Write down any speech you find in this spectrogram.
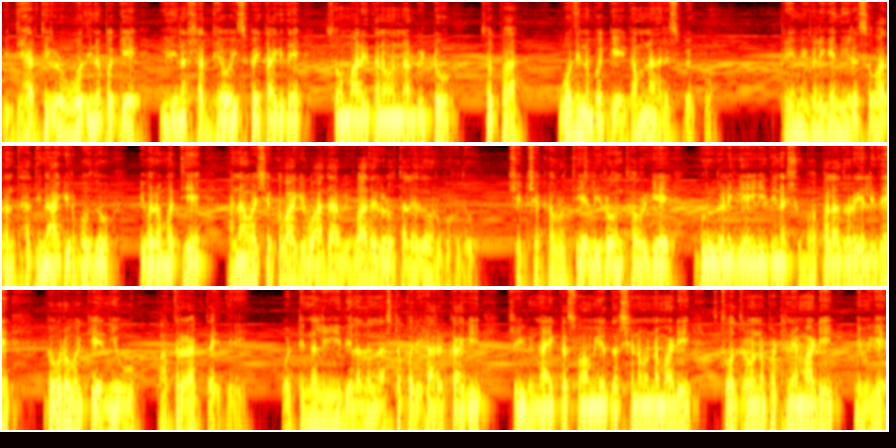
ವಿದ್ಯಾರ್ಥಿಗಳು ಓದಿನ ಬಗ್ಗೆ ಈ ದಿನ ಶ್ರದ್ಧೆ ವಹಿಸಬೇಕಾಗಿದೆ. ಸೋಮಾರಿತನವನ್ನು ಬಿಟ್ಟು ಸ್ವಲ್ಪ ಓದಿನ ಬಗ್ಗೆ ಗಮನ ಹರಿಸಬೇಕು. ಪ್ರೇಮಿಗಳಿಗೆ ನೀರಸವಾದಂತಹ ದಿನ ಆಗಿರಬಹುದು. ಇವರ ಮಧ್ಯೆ ಅನಾವಶ್ಯಕವಾಗಿ ವಾದ ವಿವಾದಗಳು ತಲೆದೋರಬಹುದು. ಶಿಕ್ಷಕ ವೃತ್ತಿಯಲ್ಲಿರುವಂಥವರಿಗೆ, ಗುರುಗಳಿಗೆ ಈ ದಿನ ಶುಭ ಫಲ ದೊರೆಯಲಿದೆ. ಗೌರವಕ್ಕೆ ನೀವು ಪಾತ್ರರಾಗ್ತಾ ಇದ್ದೀರಿ. ಒಟ್ಟಿನಲ್ಲಿ ಈ ದಿನದ ನಷ್ಟ ಪರಿಹಾರಕ್ಕಾಗಿ ಶ್ರೀ ವಿನಾಯಕ ಸ್ವಾಮಿಯ ದರ್ಶನವನ್ನು ಮಾಡಿ, ಸ್ತೋತ್ರವನ್ನು ಪಠನೆ ಮಾಡಿ ನಿಮಗೆ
